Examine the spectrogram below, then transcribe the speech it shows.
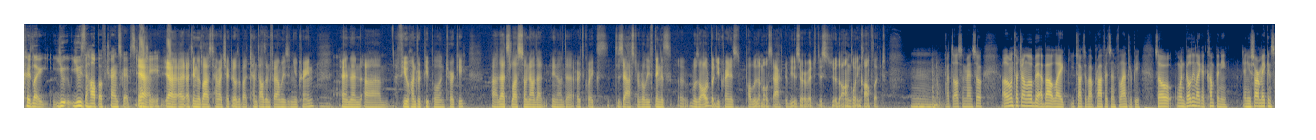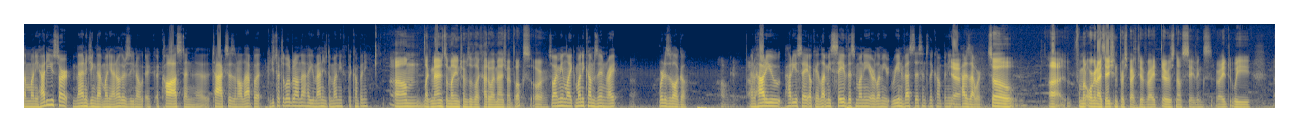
could like u- use the help of TransCrypts to Yeah, actually yeah. I, I think the last time I checked, it was about 10,000 families in Ukraine, and then um, a few hundred people in Turkey. Uh, that's less so now that you know the earthquakes disaster relief thing is uh, resolved, but Ukraine is probably the most active user of it just due to the ongoing conflict. Mm, that's awesome, man. So I want to touch on a little bit about like you talked about profits and philanthropy. So when building like a company and you start making some money, how do you start managing that money? I know there's you know a, a cost and uh, taxes and all that, but could you touch a little bit on that? How you manage the money for the company? Um, like manage the money in terms of like how do I manage my books or So I mean, like money comes in, right? Where does it all go? oh, okay. And how do you how do you say okay, let me save this money or let me reinvest this into the company? Yeah. How does that work? So, uh, from an organization perspective, right, there is no savings, right? We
